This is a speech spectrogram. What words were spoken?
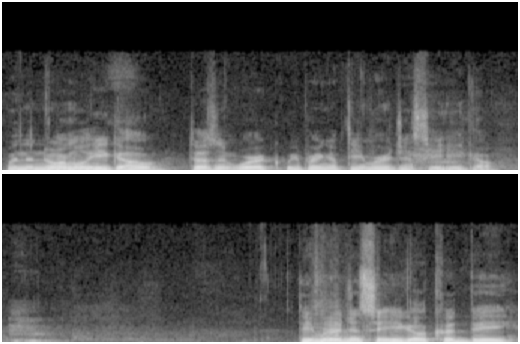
When the normal ego doesn't work, we bring up the emergency ego. The emergency ego could be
